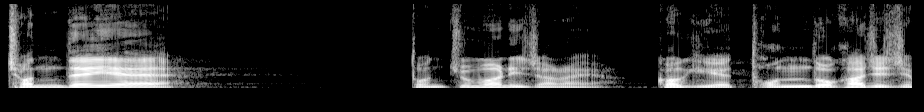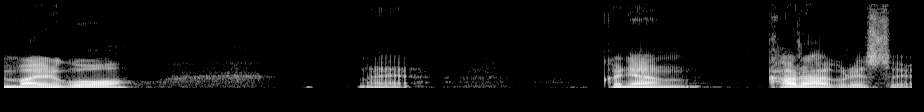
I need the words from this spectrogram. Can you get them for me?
전대에 돈주머니잖아요. 거기에 돈도 가지지 말고 네, 그냥 가라 그랬어요.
